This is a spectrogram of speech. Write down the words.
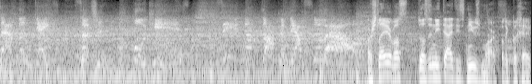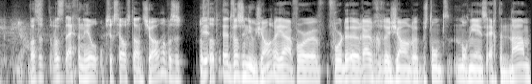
Seven gates, searching for the keys. Maar Slayer was, was in die tijd iets nieuws, Mark, wat ik begreep. Was, het, was het echt een heel op zichzelf staand genre? Was, het, was dat Ja, het? was een nieuw genre. Ja, voor, voor de ruigere genre bestond nog niet eens echt een naam.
